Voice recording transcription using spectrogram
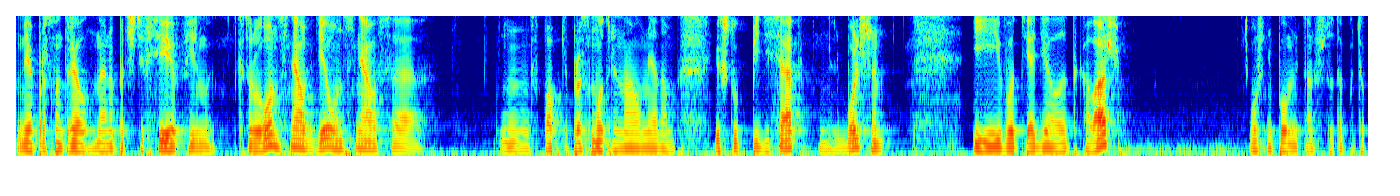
Я просмотрел, наверное, почти все фильмы, которые он снял, где он снялся. В папке просмотрено у меня там их штук 50 или больше. И вот я делал этот коллаж. Уж не помню, там что такое,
